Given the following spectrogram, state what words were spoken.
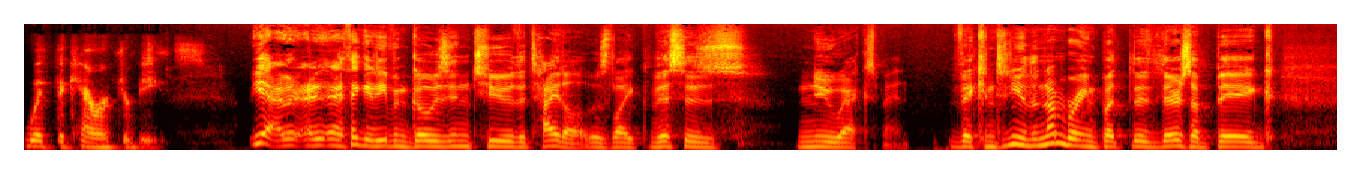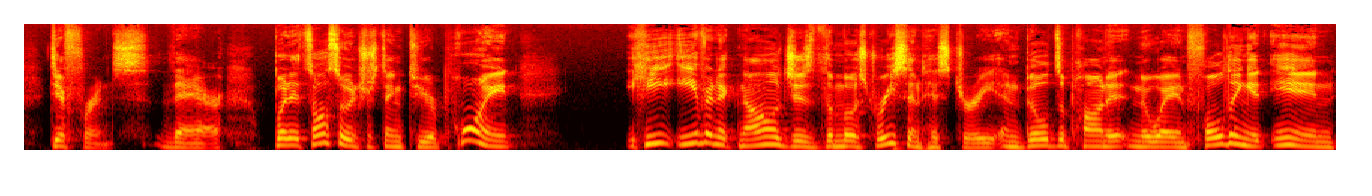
with the character beats. Yeah, I, I think it even goes into the title. It was like, this is new X Men. They continue the numbering, but the, there's a big difference there. But it's also interesting to your point he even acknowledges the most recent history and builds upon it in a way and folding it in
